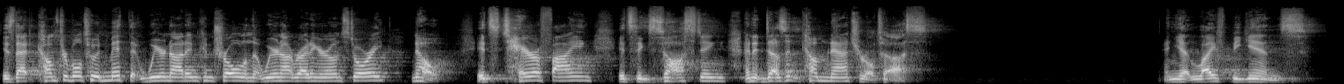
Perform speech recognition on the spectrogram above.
Is that comfortable to admit that we're not in control and that we're not writing our own story? No. It's terrifying, it's exhausting, and it doesn't come natural to us. And yet life begins,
